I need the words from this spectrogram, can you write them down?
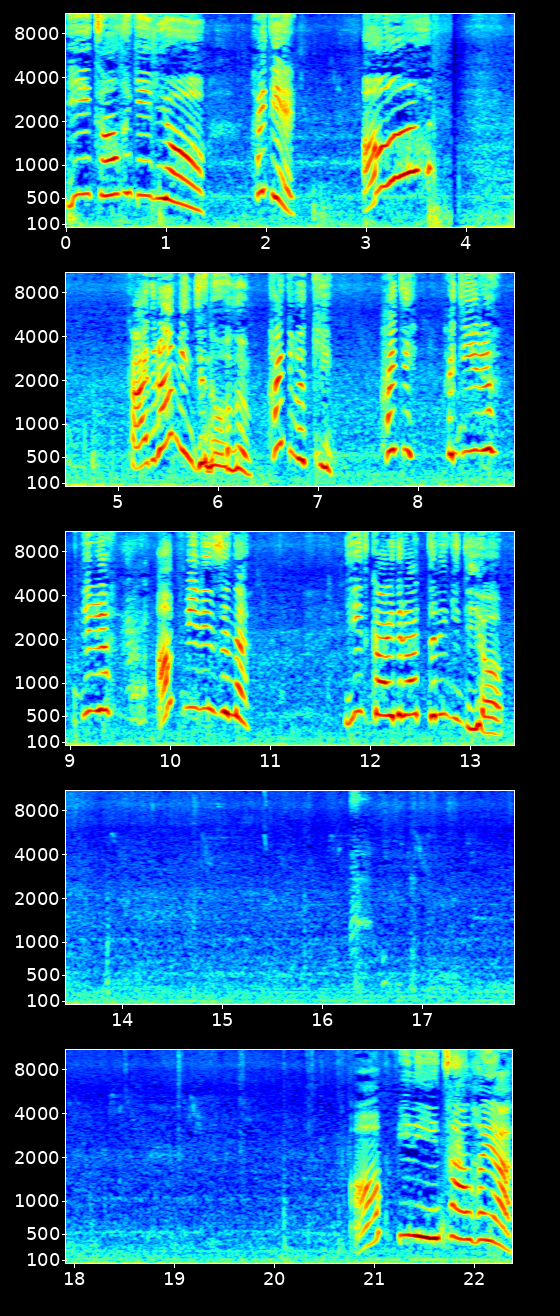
İyi Talha geliyor. Hadi. Aa! Bineceksin oğlum? Hadi bakayım. Hadi. Hadi yürü. Yürü. Aferin sana. Yiğit kaydırakları gidiyor. Aferin Talha'ya.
